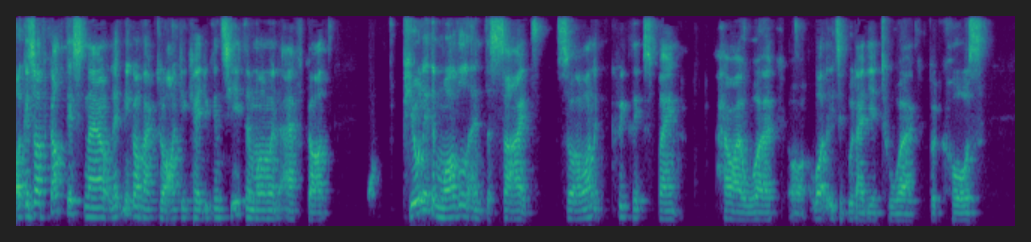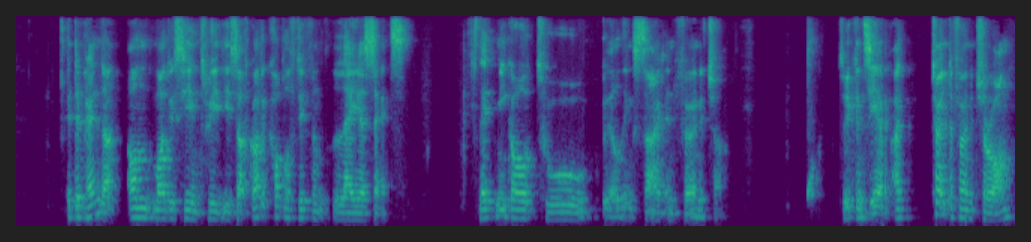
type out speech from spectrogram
Okay, so I've got this now. Let me go back to ArchiCAD. You can see at the moment I've got purely the model and the site. So I want to quickly explain how I work or what is a good idea to work because it depends on what you see in 3D. So I've got a couple of different layer sets let me go to building site and furniture. So you can see I, I turned the furniture on.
